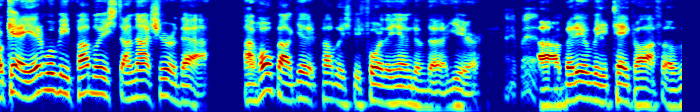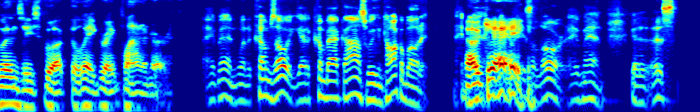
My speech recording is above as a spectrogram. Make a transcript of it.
Okay, it will be published. I'm not sure of that. I hope I'll get it published before the end of the year. Amen. Uh, but it'll be takeoff of Lindsey's book, The Late Great Planet Earth. Amen. When it comes out, you got to come back on so we can talk about it. Amen. Okay. Praise the Lord. Amen. This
